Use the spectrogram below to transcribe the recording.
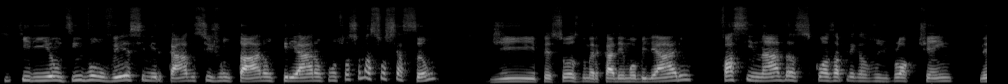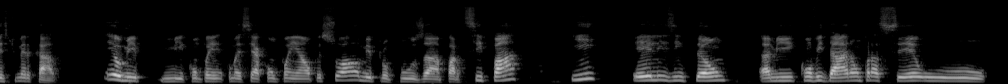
que queriam desenvolver esse mercado, se juntaram, criaram como se fosse uma associação de pessoas do mercado imobiliário fascinadas com as aplicações de blockchain neste mercado. Eu me, me comecei a acompanhar o pessoal, me propus a participar e eles então ah, me convidaram para ser o,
